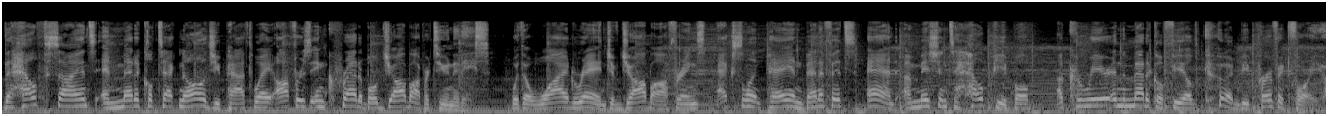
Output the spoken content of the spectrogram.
The Health Science and Medical Technology pathway offers incredible job opportunities. With a wide range of job offerings, excellent pay and benefits, and a mission to help people, a career in the medical field could be perfect for you.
